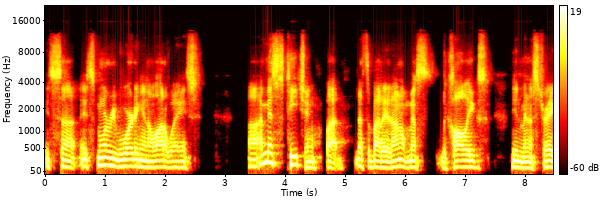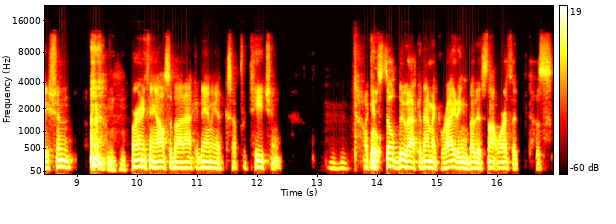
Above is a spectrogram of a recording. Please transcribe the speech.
it's uh, it's more rewarding in a lot of ways. Uh, I miss teaching, but that's about it. I don't miss the colleagues, the administration, mm-hmm. or anything else about academia except for teaching. Mm-hmm. I can well, still do academic writing, but it's not worth it because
